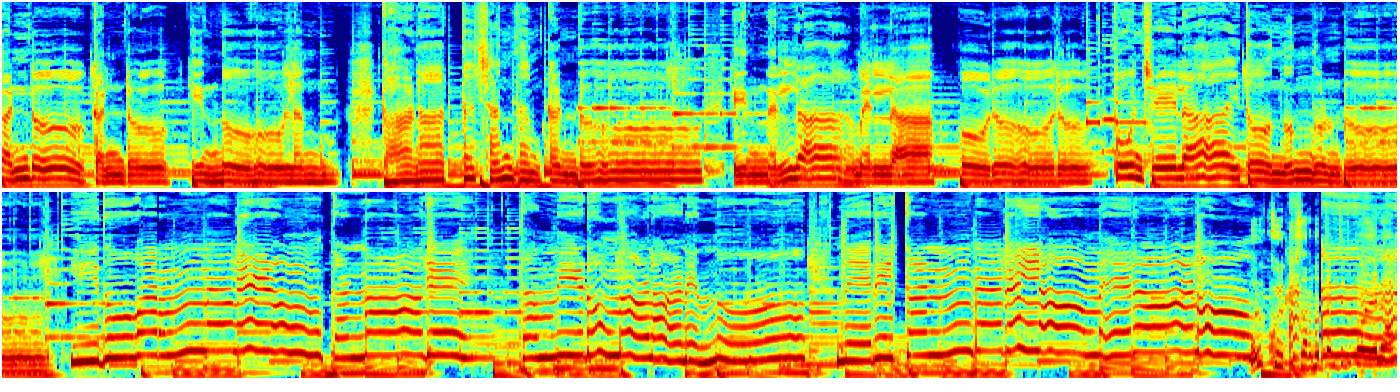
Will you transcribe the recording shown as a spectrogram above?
കണ്ടോ കണ്ടോ ഇന്നോളം കാണാത്ത ചന്തം കണ്ടോ. ഇന്നെല്ലാം എല്ലാം ഓരോരോ പൂഞ്ചേലായി തോന്നുന്നുണ്ടോ? ഇതു കണ്ണാകെ നേരിൽ കണ്ടതെല്ലാം ഒരു കുരുക്ക് സർബത്തടിച്ചിട്ട് പോയാലോ?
